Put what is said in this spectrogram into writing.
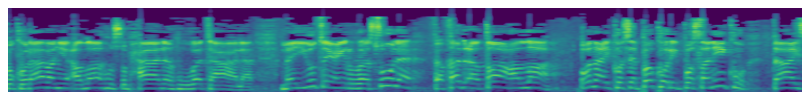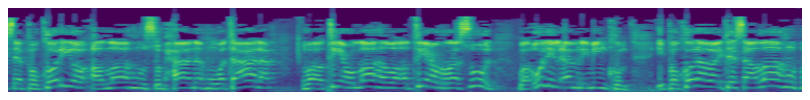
pokoravanje Allahu subhanahu wa ta'ala. Men yuti'ir rasule faqad ata'a Allah. Onaj ko se pokori poslaniku taj se pokorio Allahu subhanahu wa ta'ala وأطيعوا الله وأطيعوا الرسول وأولي الأمر منكم. i pokoravajte se Allahu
